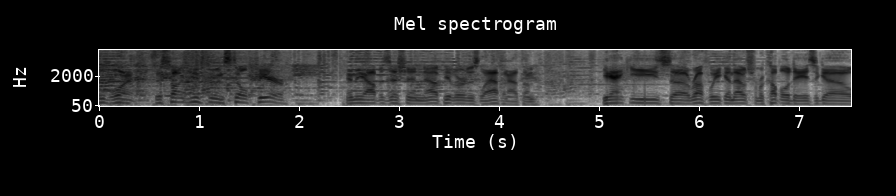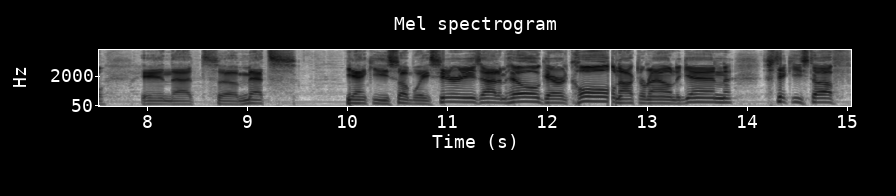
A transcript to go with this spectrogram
Oh boy, this song used to instill fear in the opposition. Now people are just laughing at them. Yankees, uh, rough weekend. That was from a couple of days ago in that uh, Mets Yankees Subway Series. Adam Hill, Gerrit Cole knocked around again. Sticky stuff.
